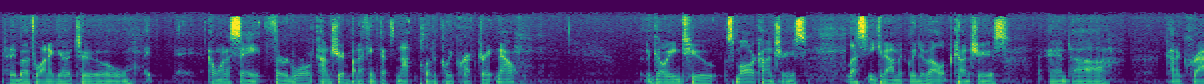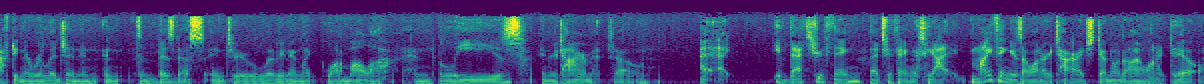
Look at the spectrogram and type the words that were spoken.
and they both want to go to I, I want to say third world country, but I think that's not politically correct right now. Going to smaller countries, less economically developed countries, and uh, kind of crafting their religion and, and, some business into living in like Guatemala and Belize in retirement. So I, I if that's your thing, that's your thing. See, I, my thing is I want to retire. I just don't know what I want to do.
